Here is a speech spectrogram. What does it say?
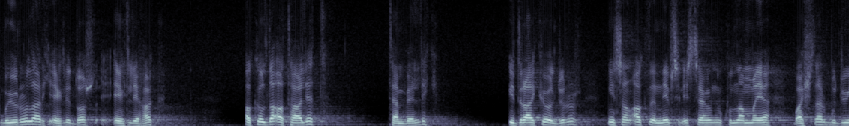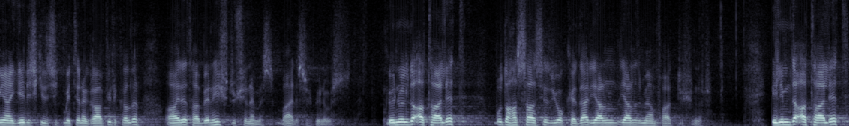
buyururlar ki ehli dost, ehli hak akılda atalet, tembellik idraki öldürür. İnsan aklını, nefsini, istemini kullanmaya başlar. Bu dünya geliş gidiş hikmetine gafil kalır. Ahiret haberini hiç düşünemez maalesef günümüz. Gönülde atalet bu da hassasiyeti yok eder. Yalnız, yalnız menfaat düşünür. İlimde atalet,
